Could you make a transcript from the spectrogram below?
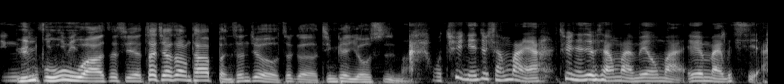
云服务啊这些，再加上它本身就有这个晶片优势嘛。我去年就想买啊，去年就想买，没有买，因为买不起啊。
